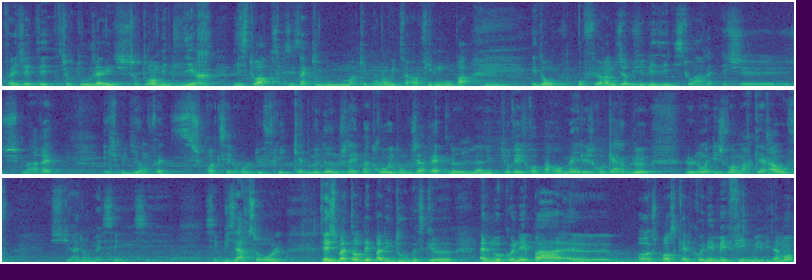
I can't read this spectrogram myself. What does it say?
Enfin, j'étais surtout, j'avais surtout envie de lire l'histoire parce que c'est ça qui, moi, qui me donne envie de faire un film ou pas. Et donc, au fur et à mesure que je lisais l'histoire, je, je m'arrête et je me dis, en fait, je crois que c'est le rôle du flic qu'elle me donne. Je savais pas trop. Et donc, j'arrête le- la lecture et je repars au mail et je regarde le, le nom et je vois marqué Raouf. Je dis, ah non, mais c'est. bizarre ce rôle. Tu sais, je m'attendais pas du tout parce que elle me connaît pas. euh, bon, je pense qu'elle connaît mes films, évidemment.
